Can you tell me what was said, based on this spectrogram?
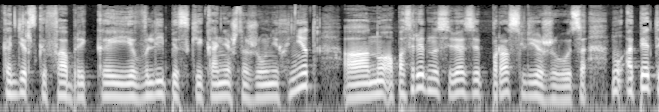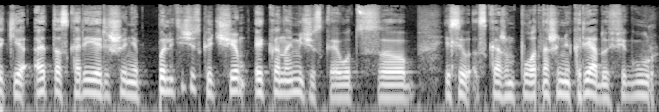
кондитерской фабрикой в Липецке, конечно же, у них нет, а, но опосредованные связи прослеживаются. Ну, опять-таки, это скорее решение политическое, чем экономическое. Вот э, если, скажем, по отношению к ряду фигур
